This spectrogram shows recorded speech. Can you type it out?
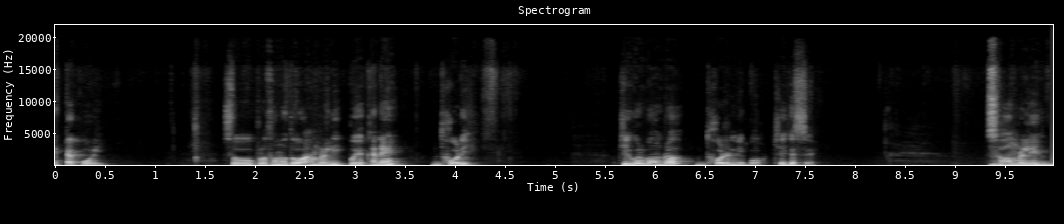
একটা করি। সো প্রথমত আমরা লিখব এখানে ধরি। কি করব আমরা? ধরে নিব, ঠিক আছে? সো আমরা লিখব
